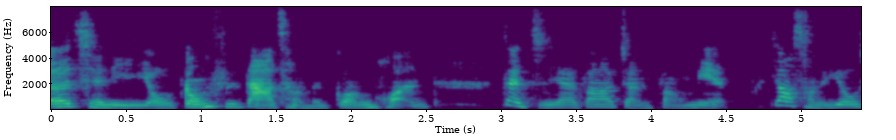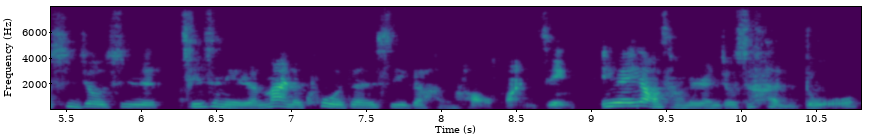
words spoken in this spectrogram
而且你有公司大厂的光环，在职业发展方面，药厂的优势就是，其实你人脉的扩增是一个很好环境，因为药厂的人就是很多，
